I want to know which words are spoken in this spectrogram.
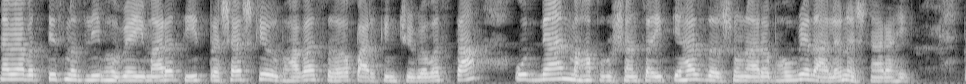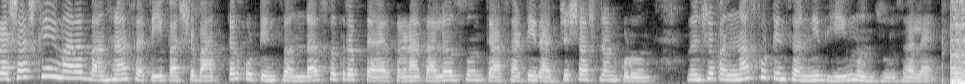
नव्या बत्तीस मजली भव्य इमारतीत प्रशासकीय विभागासह पार्किंगची व्यवस्था उद्यान महापुरुषांचा इतिहास दर्शवणारं भव्य दालन असणार आहे. प्रशासकीय इमारत बांधण्यासाठी पाचशे बहात्तर कोटींचं अंदाजपत्रक तयार करण्यात आलं असून त्यासाठी राज्य शासनांकडून दोनशे पन्नास कोटींचा निधी मंजूर झाला आहे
